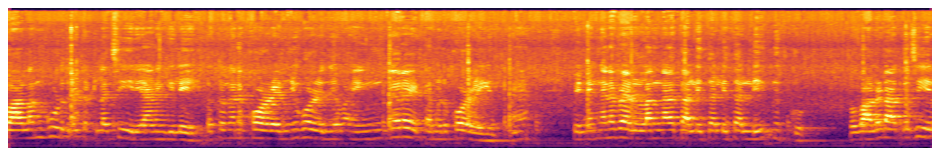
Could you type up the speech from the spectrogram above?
വളം കൂടുതലിട്ടിട്ടുള്ള ചീരയാണെങ്കിലേ ഇതൊക്കെ ഇങ്ങനെ കുഴഞ്ഞ് കുഴഞ്ഞ് ഭയങ്കരമായിട്ട് അങ്ങോട്ട് കുഴയും പിന്നെ ഇങ്ങനെ വെള്ളം ഇങ്ങനെ തള്ളി തള്ളി തള്ളി നിൽക്കും അപ്പോൾ വളമിടാത്ത ചീര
